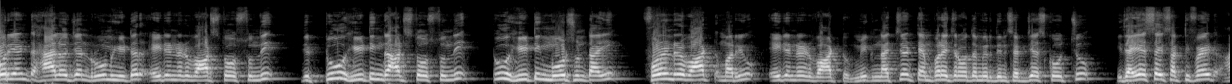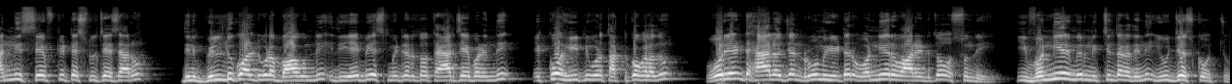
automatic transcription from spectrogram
Orient halogen room heater eight hundred వాట్స్తో వస్తుంది. ఇది టూ హీటింగ్ రాడ్స్తో వస్తుంది. టూ హీటింగ్ మోడ్స్ ఉంటాయి. ఫోర్ హండ్రెడ్ వాట్ మరియు ఎయిట్ హండ్రెడ్ వాట్. మీకు నచ్చిన టెంపరేచర్ వద్ద మీరు దీన్ని సెట్ చేసుకోవచ్చు. ఇది ఐఎస్ఐ సర్టిఫైడ్ అన్ని సేఫ్టీ టెస్టులు చేశారు. దీని బిల్డ్ క్వాలిటీ కూడా బాగుంది. ఇది ఏబిఎస్ మీటర్తో తయారు చేయబడింది. ఎక్కువ హీట్ని కూడా తట్టుకోగలదు. Orient halogen room heater one year వారంటీతో వస్తుంది. ఈ వన్ ఇయర్ మీరు నిశ్చింతగా దీన్ని యూజ్ చేసుకోవచ్చు.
